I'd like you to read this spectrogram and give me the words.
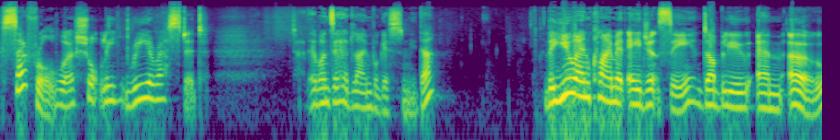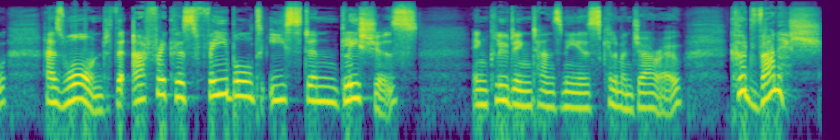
several were shortly rearrested. 자, 네 번째 헤드라인 보겠습니다. The UN Climate Agency, WMO, has warned that Africa's fabled eastern glaciers, including Tanzania's Kilimanjaro, could vanish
